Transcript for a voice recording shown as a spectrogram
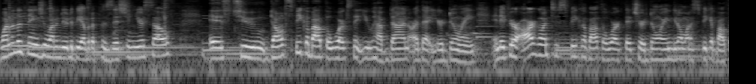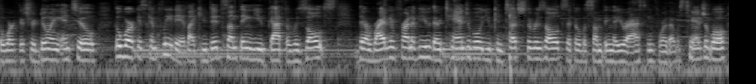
one of the things you want to do to be able to position yourself is to don't speak about the works that you have done or that you're doing. And if you are going to speak about the work that you're doing, you don't want to speak about the work that you're doing until the work is completed. Like you did something, you've got the results, they're right in front of you, they're tangible, you can touch the results if it was something that you were asking for that was tangible.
